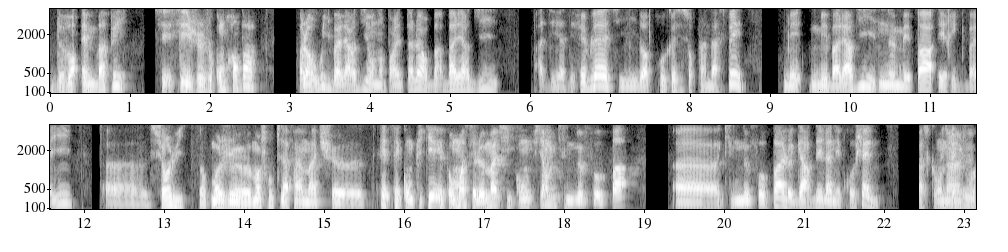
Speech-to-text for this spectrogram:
devant Mbappé? C'est, Je ne comprends pas. Alors oui, Balerdi, on en parlait tout à l'heure, Balerdi a des, a des faiblesses, il doit progresser sur plein d'aspects, mais, mais Balerdi ne met pas Eric Bailly euh, sur lui. Donc moi je, moi, je trouve qu'il a fait un match euh, très très compliqué, et pour moi c'est le match qui confirme qu'il ne faut pas euh, qu'il ne faut pas le garder l'année prochaine. Parce qu'on a, un joueur,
